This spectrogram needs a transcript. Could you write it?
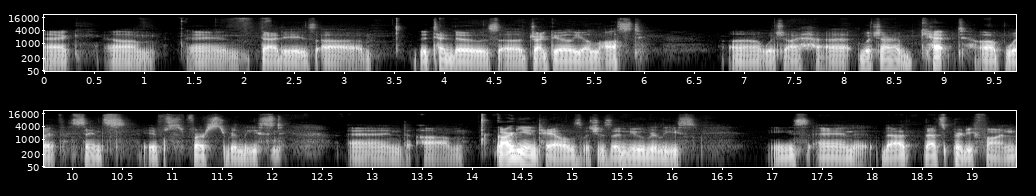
back um, and that is uh, Nintendo's uh, Dragalia Lost. Uh, which I had, which I have kept up with since its first released, and um, Guardian Tales, which is a new release, and that that's pretty fun.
